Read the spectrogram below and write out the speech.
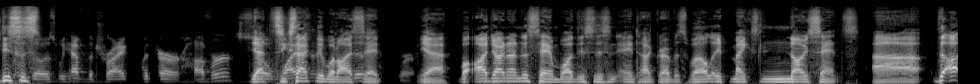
This is, is- we have the tracks which are hover. So Yeah, that's exactly what I said. hover? yeah, but I don't understand why this isn't anti-grav as well. It makes no sense. Uh, the, I,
